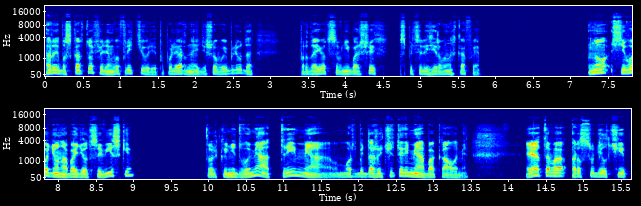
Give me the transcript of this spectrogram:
Рыба с картофелем во фритюре, популярное дешевое блюдо, продается в небольших специализированных кафе. Но сегодня он обойдется виски, только не двумя, а тремя, может быть, даже четырьмя бокалами — этого, рассудил Чип,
